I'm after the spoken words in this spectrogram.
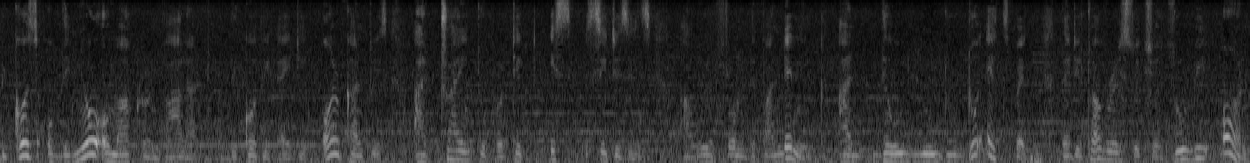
Because of the new omicron variant of the covid-19 all countries are trying to protect its citizens away from the pandemic and they will, you do expect that the travel restrictions will be on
